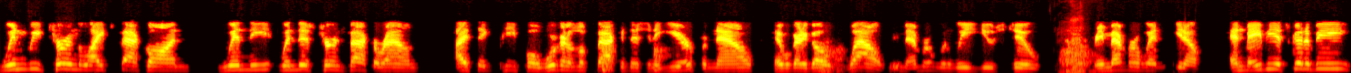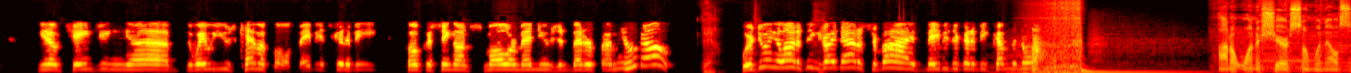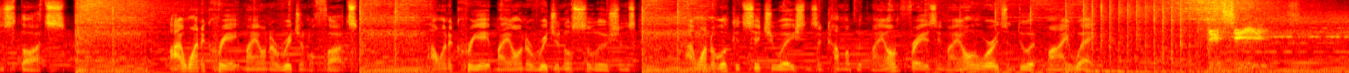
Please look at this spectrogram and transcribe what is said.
when we turn the lights back on, when the when this turns back around, I think people we're going to look back at this in a year from now, and we're going to go, "Wow, remember when we used to? Remember when you know?" And maybe it's going to be you know changing uh, the way we use chemicals. Maybe it's going to be focusing on smaller menus and better. I mean, who knows? Yeah. We're doing a lot of things right now to survive. Maybe they're going to become the norm. I don't want to share someone else's thoughts. I want to create my own original thoughts. I want to create my own original solutions. I want to look at situations and come up with my own phrasing, my own words, and do it my way. This is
